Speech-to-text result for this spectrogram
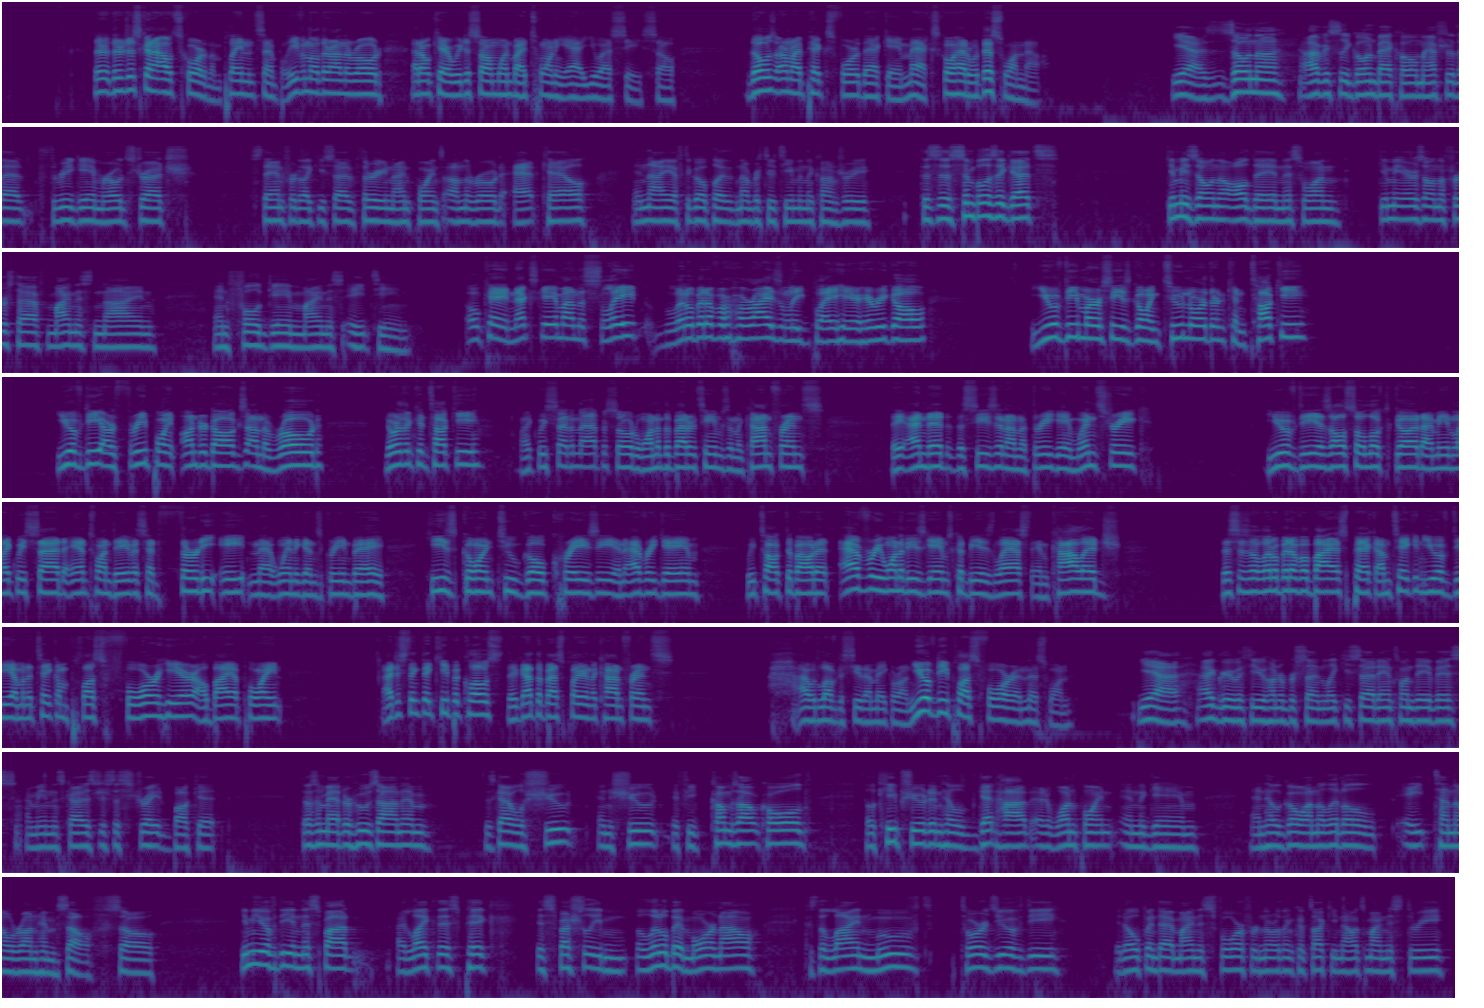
They're, they're just going to outscore them, plain and simple. Even though they're on the road, I don't care. We just saw them win by 20 at USC. So those are my picks for that game. Max, go ahead with this one now. Yeah, Zona obviously going back home after that three game road stretch. Stanford, like you said, 39 points on the road at Cal. And now you have to go play the number two team in the country. This is as simple as it gets. Give me Zona all day in this one. Give me Arizona first half minus nine and full game minus 18. Okay, next game on the slate. A Little bit of a Horizon League play here. Here we go. U of D Mercy is going to Northern Kentucky. U of D are three point underdogs on the road. Northern Kentucky, like we said in the episode, one of the better teams in the conference. They ended the season on a three game win streak. U of D has also looked good. I mean, like we said, Antoine Davis had 38 in that win against Green Bay. He's going to go crazy in every game. We talked about it. Every one of these games could be his last in college. This is a little bit of a bias pick. I'm taking U of D. I'm going to take them plus four here. I'll buy a point. I just think they keep it close. They've got the best player in the conference. I would love to see them make a run. U of D plus four in this one. Yeah, I agree with you 100%. Like you said, Antoine Davis, I mean, this guy is just a straight bucket. Doesn't matter who's on him. This guy will shoot and shoot. If he comes out cold, he'll keep shooting. He'll get hot at one point in the game, and he'll go on a little 8 10 0 run himself. So give me U of D in this spot. I like this pick, especially a little bit more now because the line moved towards U of D. It opened at minus four for Northern Kentucky. Now it's minus three.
